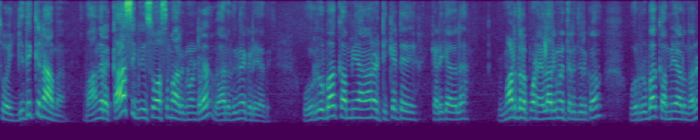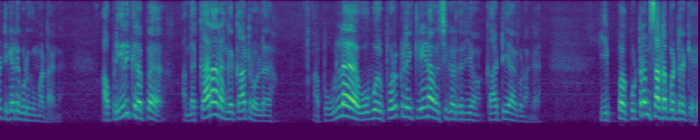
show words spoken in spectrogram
ஸோ இதுக்கு நாம் வாங்குகிற காசுக்கு விசுவாசமாக இருக்கணுன்ற வேறு எதுவுமே கிடையாது. ஒரு ரூபா கம்மியானாலும் டிக்கெட்டு கிடைக்காதுல்ல விமானத்தில் போன எல்லாருக்குமே தெரிஞ்சிருக்கோம். ஒரு ரூபா கம்மியாக இருந்தாலும் டிக்கெட்டை கொடுக்க மாட்டாங்க. அப்படி இருக்கிறப்ப அந்த கரார் அங்கே காட்டுறோம்ல அப்போ உள்ள ஒவ்வொரு பொருட்களையும் க்ளீனாக வச்சுக்கிறதுலையும் காட்டியே ஆகணுங்க. இப்போ குற்றம் சாட்டப்பட்டிருக்கு.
